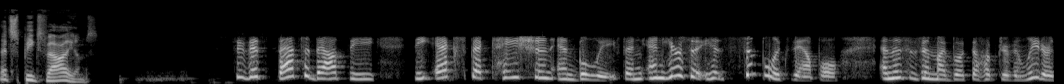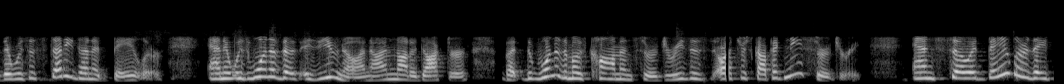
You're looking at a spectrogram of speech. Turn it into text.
that speaks volumes. See, that, that's about the, the expectation and belief. And, and here's a his simple example, and this is in my book, The Hope Driven Leader. There was a study done at Baylor, and it was one of those, as you know, and I'm not a doctor, but the, one of the most common surgeries is arthroscopic knee surgery. And so at Baylor, they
